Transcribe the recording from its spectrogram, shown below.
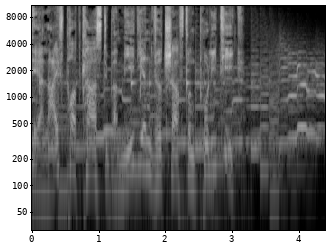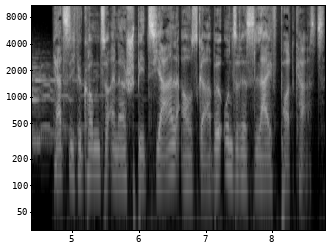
der Live-Podcast über Medien, Wirtschaft und Politik. Herzlich willkommen zu einer Spezialausgabe unseres Live-Podcasts.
